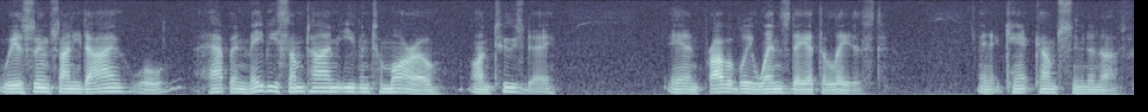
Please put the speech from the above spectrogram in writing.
We assume sine die will happen maybe sometime even tomorrow on Tuesday and probably Wednesday at the latest. and it can't come soon enough.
